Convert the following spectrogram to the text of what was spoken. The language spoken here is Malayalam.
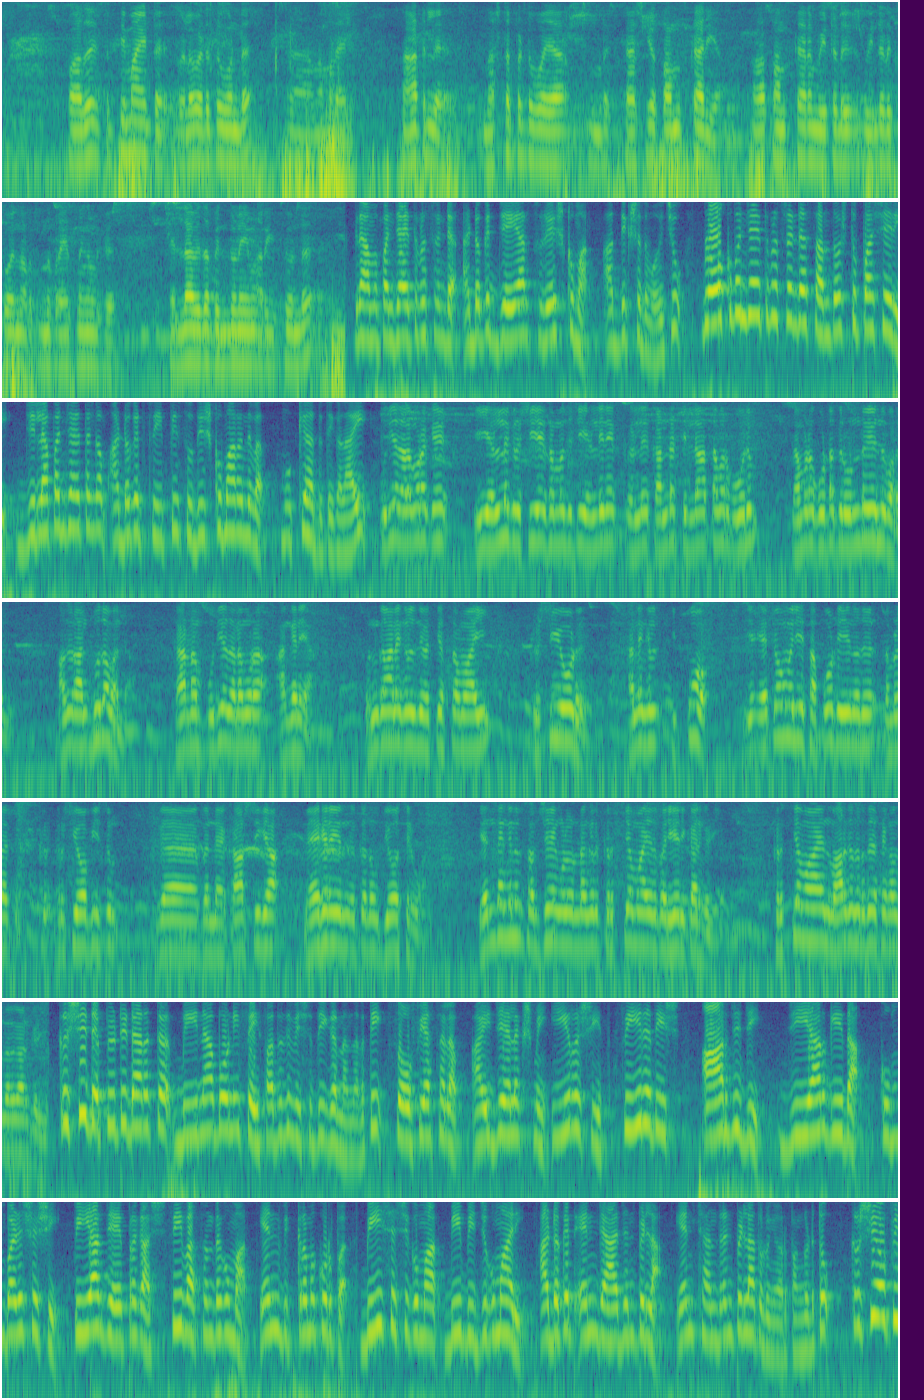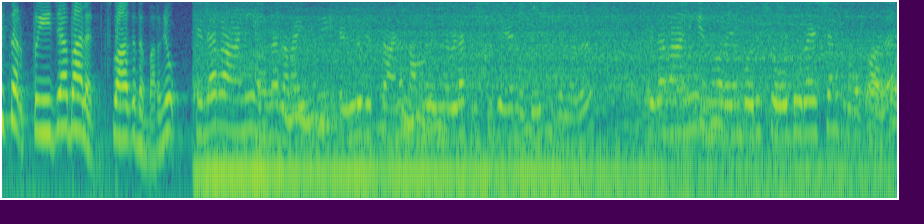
അപ്പോൾ അത് കൃത്യമായിട്ട് വിളവെടുത്തുകൊണ്ട് നമ്മുടെ നാട്ടിൽ നഷ്ടപ്പെട്ടു പോയ നമ്മുടെ കാർഷിക സാംസ്കാരിക ആ സംസ്കാരം വീട്ടെടു വീണ്ടെടുക്കുവാൻ നടത്തുന്ന പ്രയത്നങ്ങൾക്ക് എല്ലാവിധ പിന്തുണയും അറിയിച്ചുകൊണ്ട് Grama panchayat president advocate J R Suresh Kumar അധ്യക്ഷത വഹിച്ചു. ബ്ലോക്ക് പഞ്ചായത്ത് പ്രസിഡന്റ് സന്തോഷ് തുപ്പാശ്ശേരി ജില്ലാ പഞ്ചായത്ത് അംഗം advocate C P Sudheesh Kumar എന്നിവർ മുഖ്യാതിഥികളായി. പുതിയ തലമുറയ്ക്ക് ഈ എള്ള് കൃഷിയെ സംബന്ധിച്ച് എള്ളിനെ എള്ള് കണ്ടിട്ടില്ലാത്തവർ പോലും നമ്മുടെ കൂട്ടത്തിലുണ്ട് എന്ന് പറഞ്ഞു. അതൊരു അത്ഭുതമല്ല. കാരണം പുതിയ തലമുറ അങ്ങനെയാണ് മുൻകാലങ്ങളിൽ നിന്ന് വ്യത്യസ്തമായി കൃഷിയോട് അല്ലെങ്കിൽ ഇപ്പോൾ ഏറ്റവും വലിയ സപ്പോർട്ട് ചെയ്യുന്നത് നമ്മുടെ കൃഷി ഓഫീസും പിന്നെ കാർഷിക മേഖലയിൽ നിൽക്കുന്ന ഉദ്യോഗസ്ഥരുമാണ്. എന്തെങ്കിലും സംശയങ്ങളുണ്ടെങ്കിൽ കൃത്യമായി അത് പരിഹരിക്കാൻ കഴിയും. കൃത്യമായ മാർഗനിർദ്ദേശങ്ങൾ നൽകാൻ കഴിയും. കൃഷി deputy director Beena Boney phase പദ്ധതി വിശദീകരണം നടത്തി. Sofia Salam I Jayalakshmi E Rasheed C Ratheesh R G G G R Geetha Kumbazha Sasi P R Jayaprakash C Vasanthakumar N Vikramakkurup B Sasikumar B Bijukumari advocate N Rajanpillai N Chandranpillai തുടങ്ങിയവർ പങ്കെടുത്തു. കൃഷി ഓഫീസർ പ്രീജ ബാലൻ സ്വാഗതം പറഞ്ഞു. ചില റാണി എന്ന വെറൈറ്റി എള്ളുവിത്താണ് നമ്മൾ ഇന്നിവിടെ കൃഷി ചെയ്യാൻ ഉദ്ദേശിക്കുന്നത്. തിലറാണി എന്ന് പറയുമ്പോൾ ഒരു ഷോർട്ട് ഡ്യൂറേഷൻ ക്രോപ്പാണ്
